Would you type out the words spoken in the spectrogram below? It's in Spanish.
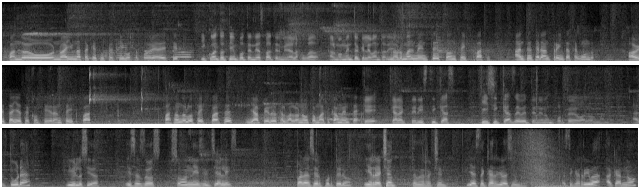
Cuando no hay un ataque sucesivo, se podría decir. ¿Y cuánto tiempo tendrías para terminar la jugada? Al momento que levantan ellos. Normalmente son seis pases. Antes eran 30 segundos. Ahorita ya se consideran seis pases. Pasando los seis pases, ya pierdes el balón automáticamente. ¿Qué características físicas debe tener un portero de balón mano? altura y velocidad. Esas dos son esenciales para ser portero. Y reacción, también reacción. Y hasta acá arriba siempre. Hasta acá arriba, acá no,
